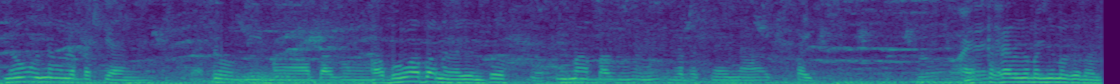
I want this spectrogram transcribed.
Noong unang labas yan, kaso may mga bagong, Ah, bumaba na ngayon to. may mga bagong labas na yun na expired. Ay, Magtakal naman yung mga ganun.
